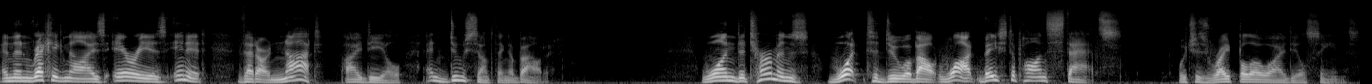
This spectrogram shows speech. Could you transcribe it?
and then recognize areas in it that are not ideal and do something about it. One determines what to do about what based upon stats, which is right below ideal scenes.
